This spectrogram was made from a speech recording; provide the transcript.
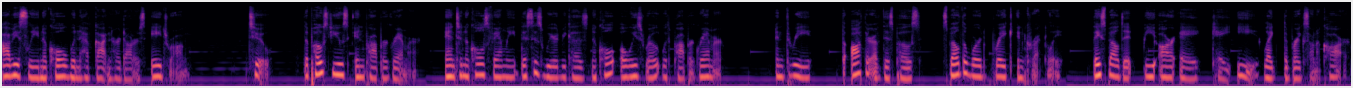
Obviously, Nicole wouldn't have gotten her daughter's age wrong. Two, the post used improper grammar. And to Nicole's family, this is weird because Nicole always wrote with proper grammar. And three, the author of this post spelled the word break incorrectly. They spelled it B R A K E, like the brakes on a car.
